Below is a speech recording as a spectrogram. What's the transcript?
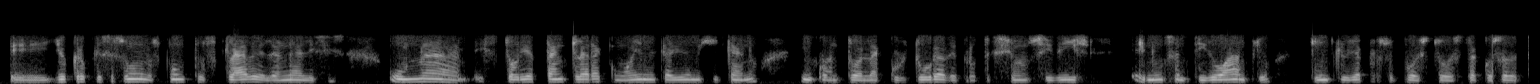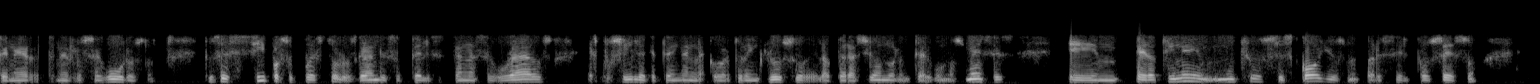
eh, yo creo que ese es uno de los puntos clave del análisis, una historia tan clara como hay en el Caribe mexicano en cuanto a la cultura de protección civil en un sentido amplio que incluye por supuesto esta cosa de tener tener los seguros entonces sí por supuesto los grandes hoteles están asegurados es posible que tengan la cobertura incluso de la operación durante algunos meses eh, pero tiene muchos escollos me parece el proceso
